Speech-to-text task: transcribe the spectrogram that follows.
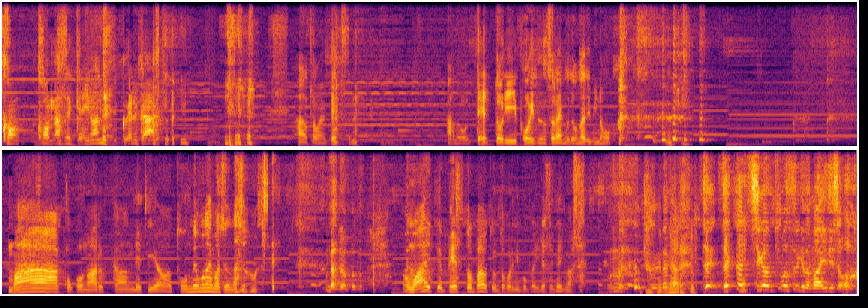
ここんな石鹸いらんねん食えるかハンスさんは言ってましたね。あの、デッドリーポイズンスライムでおなじみの。まあ、ここのアルカンレティアはとんでもない街だなと思って。なるほど。もうあえてベストバウトのところに僕は入れさせていただきました。なんか、じゃ若干違う気もするけど、まあいいでしょう。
